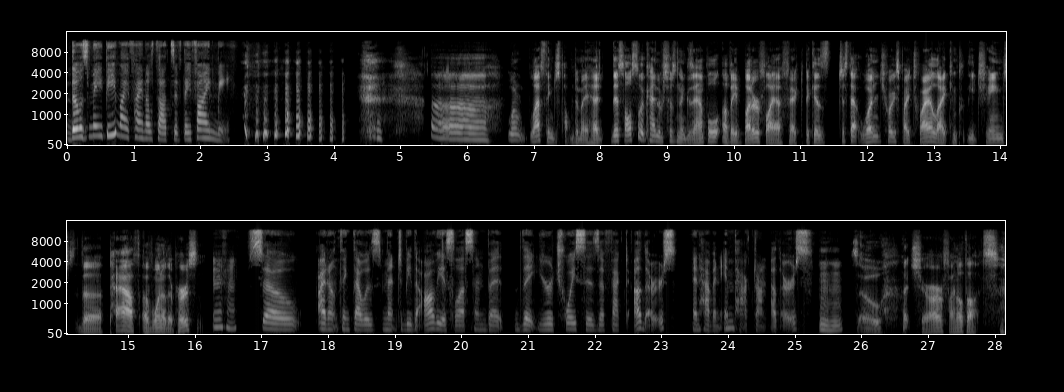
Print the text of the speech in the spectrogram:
Those may be my final thoughts if they find me. uh, one last thing just popped into my head. This also kind of shows an example of a butterfly effect because just that one choice by Twilight completely changed the path of one other person. Mm-hmm. So I don't think that was meant to be the obvious lesson, but that your choices affect others and have an impact on others. Mm-hmm. So let's share our final thoughts.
